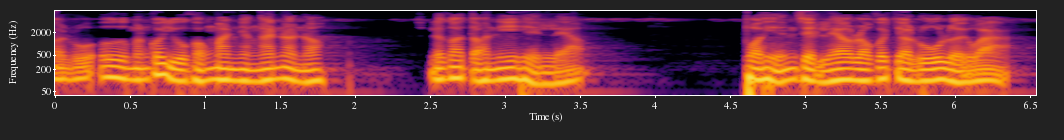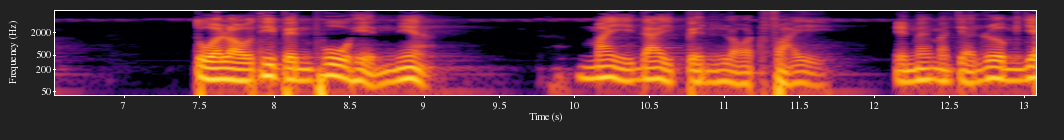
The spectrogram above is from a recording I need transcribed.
ก็รู้ เออ มันก็อยู่ของมันอย่างนั้นเนาะแล้วก็ตอนนี้เห็นแล้ว พอเห็นเสร็จแล้วเราก็จะรู้เลยว่า ตัวเราที่เป็นผู้เห็นเนี่ย ไม่ได้เป็นหลอดไฟ เห็นไหมมันจะเริ่มแย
